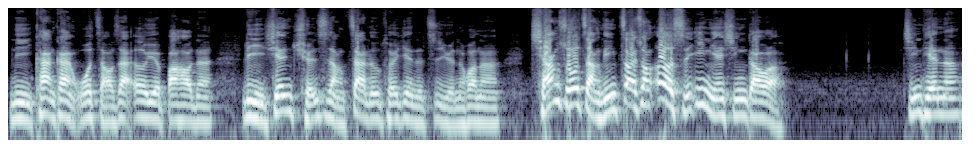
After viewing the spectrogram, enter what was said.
你看看我早在二月八号呢，领先全市场再度推荐的智源的话呢，强锁涨停，再创二十一年新高了。今天呢，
